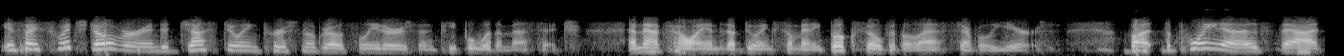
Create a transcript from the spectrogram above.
is i switched over into just doing personal growth leaders and people with a message. And that's how i ended up doing so many books over the last several years. But the point is that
